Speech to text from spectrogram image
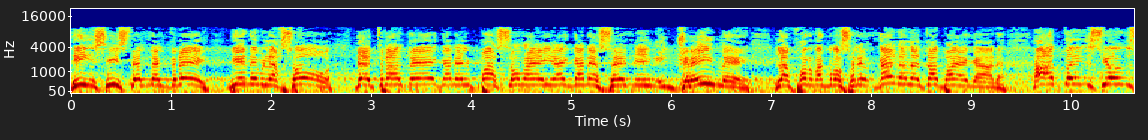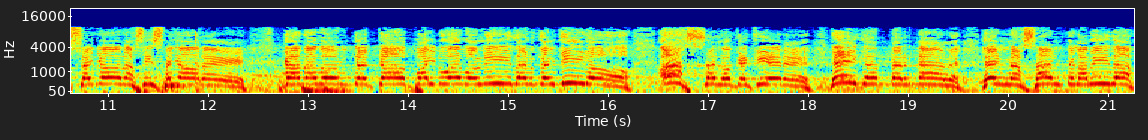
Insiste el del tren. Viene Blasó. Detrás de Egan el paso de Egan es increíble. La forma como salió. Gana la etapa Egan. Atención, señoras y señores. Ganador de etapa y nuevo líder del Giro. Hace lo que quiere. Egan Bernal en la sal de la vida.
